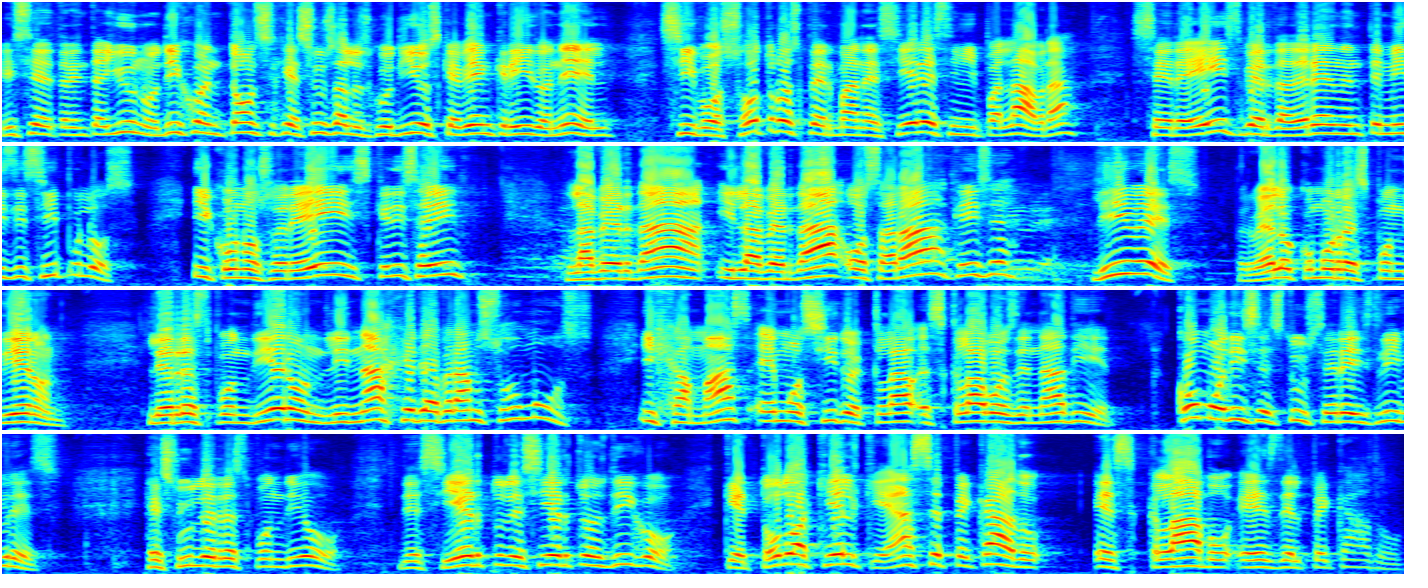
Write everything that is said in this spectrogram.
Dice 31, dijo entonces Jesús a los judíos que habían creído en él, si vosotros permaneciereis en mi palabra, seréis verdaderamente mis discípulos y conoceréis, ¿qué dice ahí? La verdad y la verdad os hará, ¿qué dice? Libres. Pero véalo cómo respondieron. Le respondieron, linaje de Abraham somos y jamás hemos sido esclavos de nadie. ¿Cómo dices tú seréis libres? Jesús le respondió, de cierto, de cierto os digo, que todo aquel que hace pecado, esclavo es del pecado.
